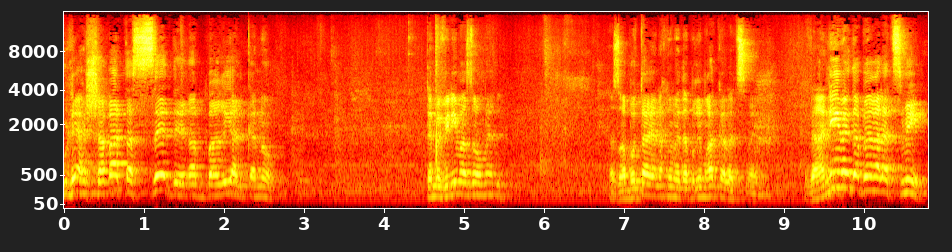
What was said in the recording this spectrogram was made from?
ולהשבת הסדר הבריא על כנו. אתם מבינים מה זה אומר? אז רבותיי, אנחנו מדברים רק על עצמנו. ואני מדבר על עצמי,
